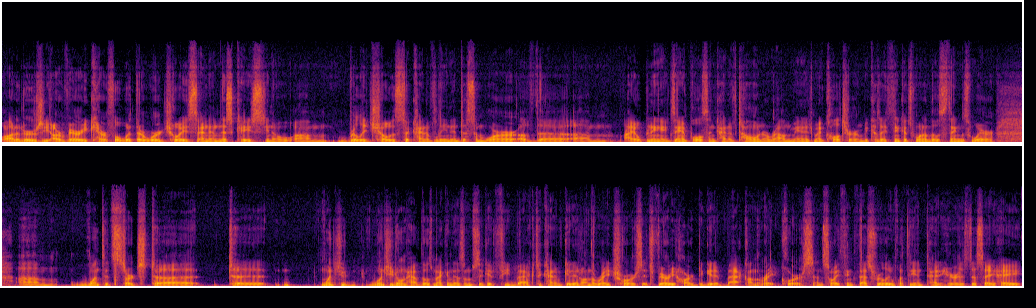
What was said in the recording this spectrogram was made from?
auditors are very careful with their word choice, and in this case, you know, um, really chose to kind of lean into some more of the um, eye-opening examples and kind of tone around management culture. And because I think it's one of those things where um, once it starts to to once you once you don't have those mechanisms to get feedback to kind of get it on the right course, it's very hard to get it back on the right course. And so I think that's really what the intent here is to say, hey,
